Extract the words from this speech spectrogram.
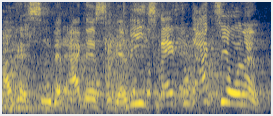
Aggressiver, aggressiver. Und Aktionen.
